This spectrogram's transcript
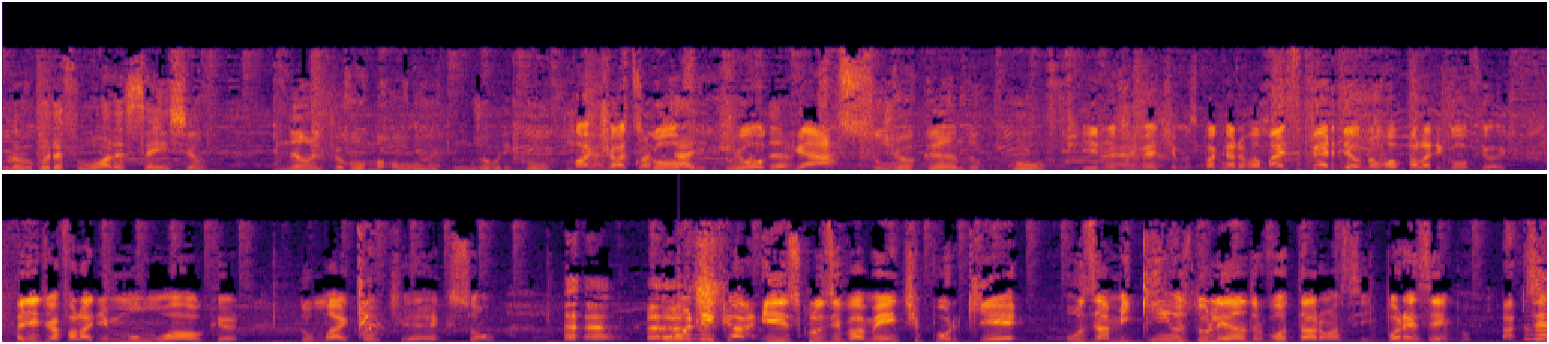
o novo God of War Ascension. Não, ele pegou uma- o- o- um jogo de golfe, Hot cara. Shots Golf, jogaço. Jogando golfe, E nos cara. divertimos pra caramba. Mas perdeu, não vamos falar de golfe hoje. A gente vai falar de Moonwalker, do Michael Jackson. única e exclusivamente porque os amiguinhos do Leandro votaram assim. Por exemplo, se a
